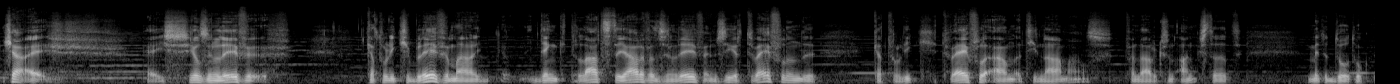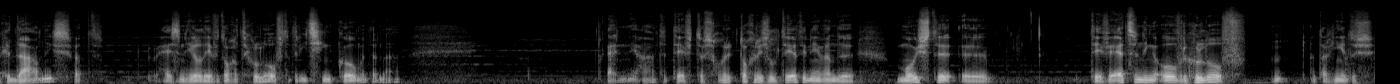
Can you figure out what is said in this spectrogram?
Ja, hij, is heel zijn leven katholiek gebleven, maar ik denk de laatste jaren van zijn leven een zeer twijfelende katholiek. Twijfelen aan het hiernamaals. Vandaar ook zijn angst dat het met de dood ook gedaan is. Wat hij zijn hele leven toch had geloofd dat er iets ging komen daarna. En ja, het heeft dus toch geresulteerd in een van de mooiste uh, tv-uitzendingen over geloof. Hm? Want daar ging het dus,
